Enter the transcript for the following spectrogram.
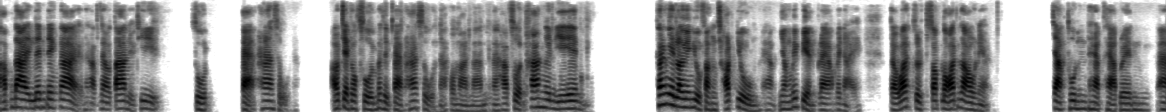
รับได้เล่นเด้งได้นะครับ แนวต้านอยู่ที่ศูนย์แปดห้าศูนย์เอาเจ็ดหกศูนย์ไปถึงแปดห้าศูนย์นะประมาณนั้นนะครับ ส่วนค่าเงินเยนค่าเงินเรายังอยู่ฝั่งช็อตอยู่นะครับยังไม่เปลี่ยนแปลงไปไหน แต่ว่าจุดซับลอสเราเนี่ย จากทุนแถบแถบเรนอ่า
